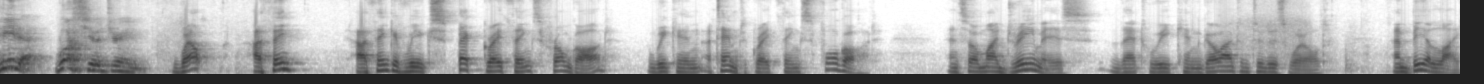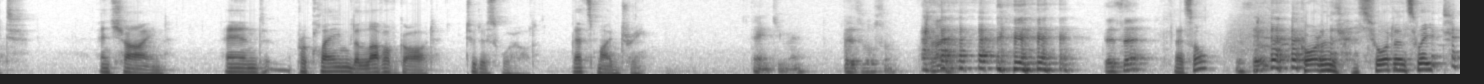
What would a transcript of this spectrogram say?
Peter, what's your dream? Well, I think I think if we expect great things from God, we can attempt great things for God. And so my dream is that we can go out into this world and be a light and shine and proclaim the love of God to this world. That's my dream. Thank you, man. That's awesome. Right. That's it. That's all. That's it. Short and, short and sweet.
